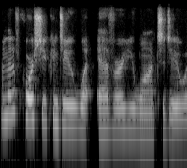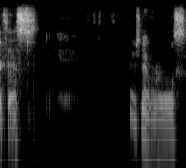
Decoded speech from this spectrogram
And then of course you can do whatever you want to do with this. There's no rules.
